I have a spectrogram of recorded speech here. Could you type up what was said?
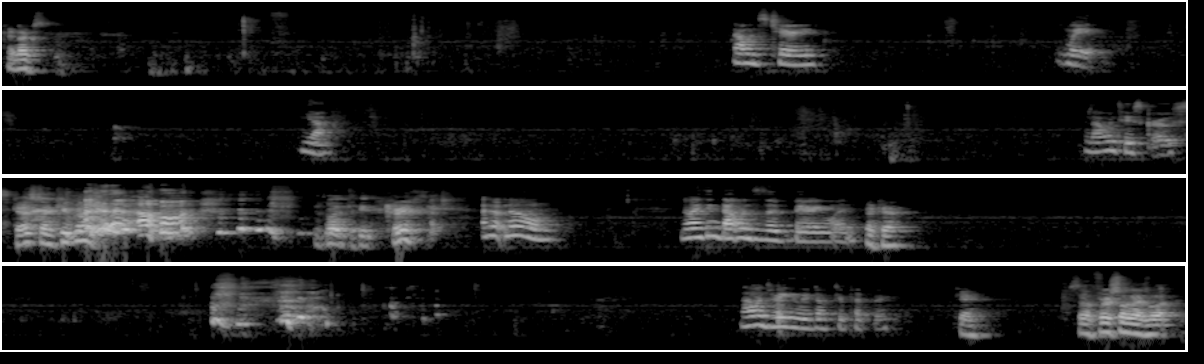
Okay, next. That one's cherry. Wait. Yeah. That one tastes gross. Guess, then oh. keep going. Oh, Great. I don't know. No, I think that one's the berry one. Okay. That one's regular Dr. Pepper. Okay. So first one is what?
